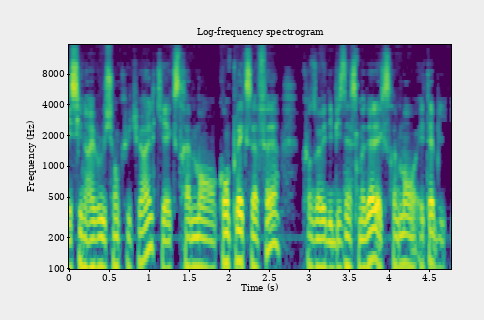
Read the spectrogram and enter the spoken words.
Et c'est une révolution culturelle qui est extrêmement complexe à faire quand vous avez des business models extrêmement établis.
